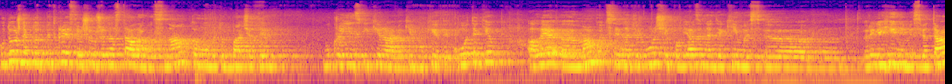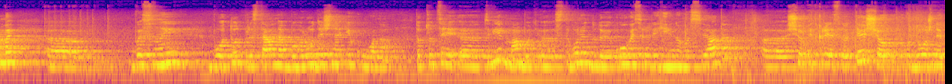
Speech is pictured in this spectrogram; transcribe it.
Художник тут підкреслює, що вже настала весна, тому ви тут бачите в українській кераміці букети котиків. Але, е, мабуть, цей натюрморт ще пов'язаний з якимись е, релігійними святами весни, бо тут представлена Богородична ікона. Тобто цей е, твір, мабуть, е, створений до якогось релігійного свята, е, що підкреслює те, що художник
